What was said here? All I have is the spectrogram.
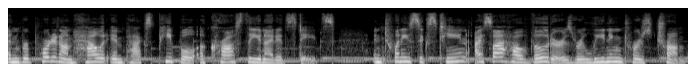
and reported on how it impacts people across the United States. In 2016, I saw how voters were leaning towards Trump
